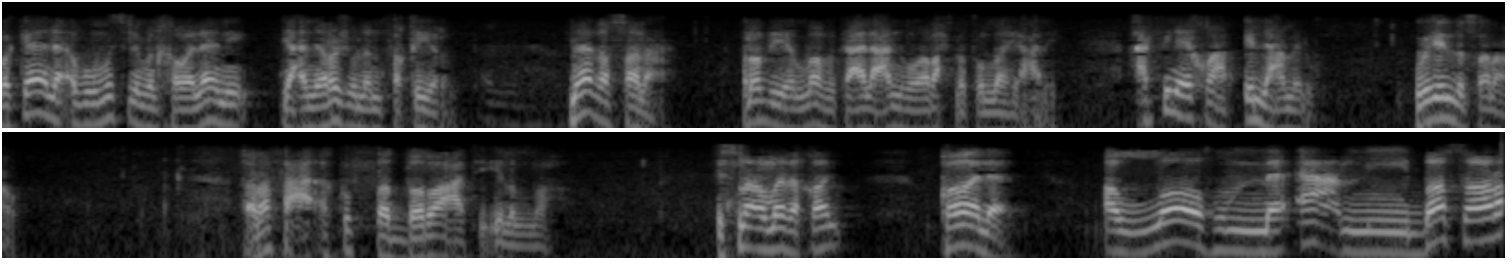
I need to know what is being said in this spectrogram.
وكان أبو مسلم الخولاني يعني رجلا فقيرا. ماذا صنع؟ رضي الله تعالى عنه ورحمة الله عليه. عارفين يا إخوة إيه اللي عمله؟ وإيه اللي صنعه؟ رفع أكف الضراعة إلى الله. اسمعوا ماذا قال؟ قال اللهم أعمي بصر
